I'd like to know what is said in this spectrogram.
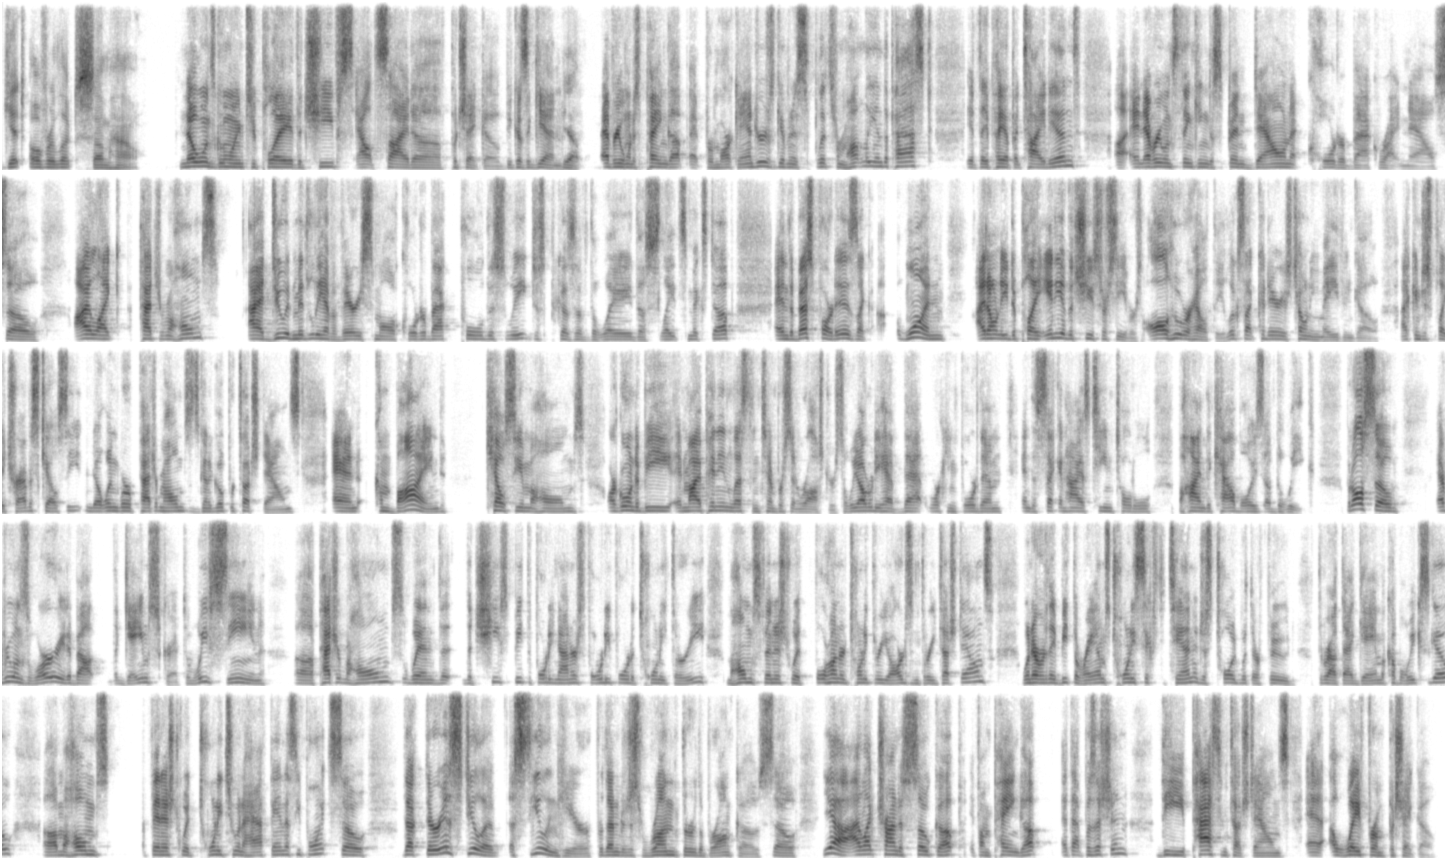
get overlooked somehow no one's going to play the Chiefs outside of Pacheco because again, yeah. everyone is paying up at, for Mark Andrews, given his splits from Huntley in the past. If they pay up at tight end, uh, and everyone's thinking to spend down at quarterback right now. So I like Patrick Mahomes. I do admittedly have a very small quarterback pool this week just because of the way the slate's mixed up. And the best part is like one, I don't need to play any of the Chiefs receivers, all who are healthy. Looks like Kadarius Toney may even go. I can just play Travis Kelce, knowing where Patrick Mahomes is going to go for touchdowns. And combined, Kelce and Mahomes are going to be, in my opinion, less than 10% roster. So we already have that working for them and the second highest team total behind the Cowboys of the week. But also, everyone's worried about the game script. We've seen uh, Patrick Mahomes when the, the Chiefs beat the 49ers 44 to 23. Mahomes finished with 423 yards and three touchdowns. Whenever they beat the Rams 26 to 10 and just toyed with their food throughout that game a couple weeks ago, uh, Mahomes finished with 22 and a half fantasy points. So that there is still a, a ceiling here for them to just run through the Broncos. So yeah, I like trying to soak up if I'm paying up at that position the passing touchdowns uh, away from Pacheco.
